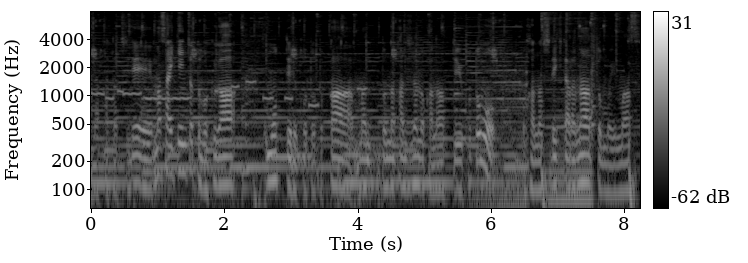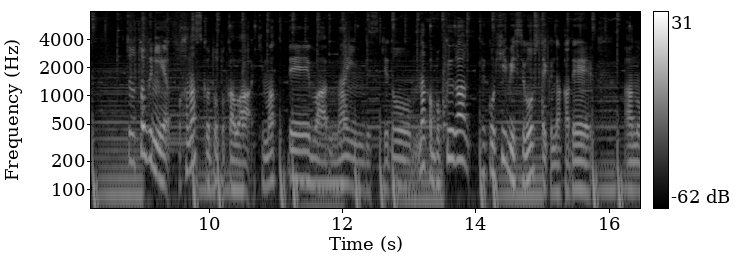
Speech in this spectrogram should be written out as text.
な形で、まあ、最近ちょっと僕が思ってることとか、まあ、どんな感じなのかなっていうことをお話できたらなと思います。ちょっと特に話すこととかは決まってはないんですけどなんか僕が結構日々過ごしていく中であの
